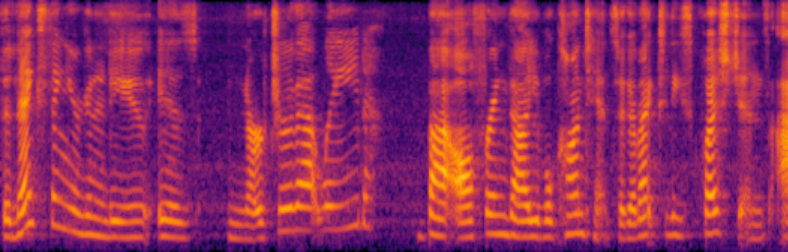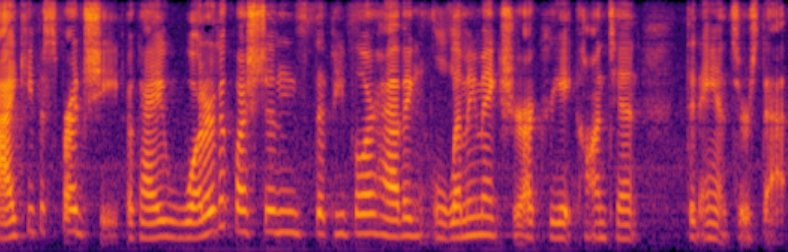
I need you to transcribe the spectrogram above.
The next thing you're going to do is nurture that lead by offering valuable content. So go back to these questions. I keep a spreadsheet, okay? What are the questions that people are having? Let me make sure I create content that answers that.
